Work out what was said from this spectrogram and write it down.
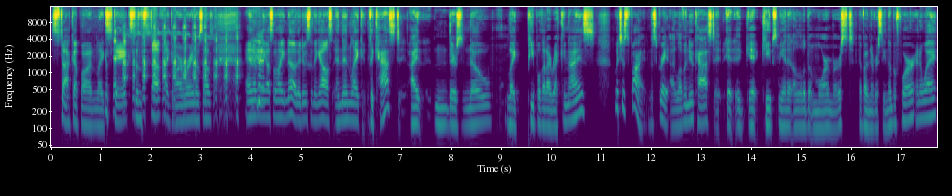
stock up on like stakes and stuff, like armoring themselves and everything else. I'm like, no, they're doing something else. And then like the cast, I there's no like people that I recognize, which is fine. It's great. I love a new cast. It it it, it keeps me in it a little bit more immersed if I've never seen them before in a way.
